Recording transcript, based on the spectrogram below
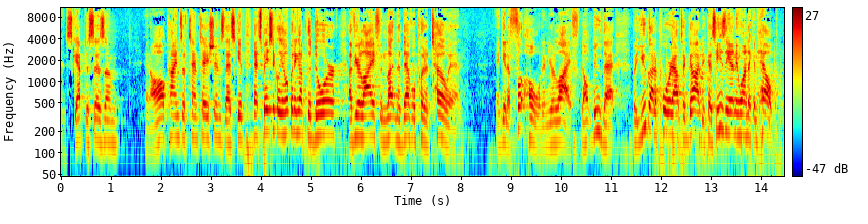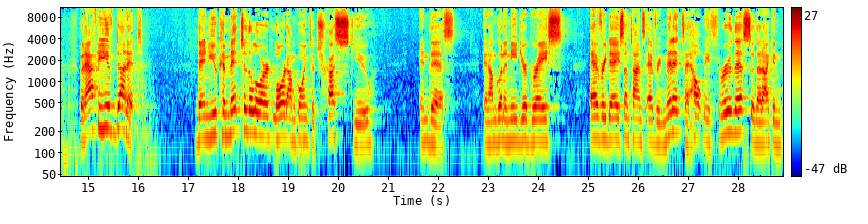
and skepticism and all kinds of temptations. That's, give, that's basically opening up the door of your life and letting the devil put a toe in and get a foothold in your life. Don't do that. But you got to pour it out to God because He's the only one that can help. But after you've done it, then you commit to the Lord, Lord, I'm going to trust you in this, and I'm going to need your grace every day, sometimes every minute, to help me through this so that I can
